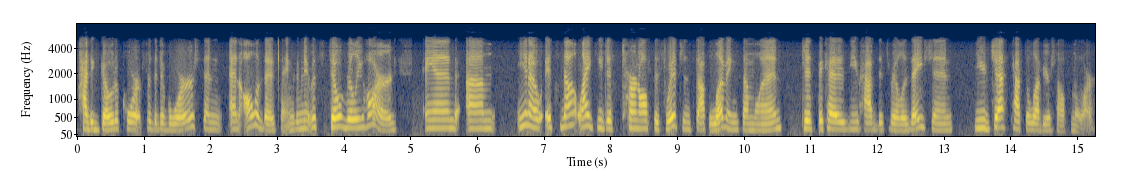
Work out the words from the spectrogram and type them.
had to go to court for the divorce and and all of those things. I mean, it was still really hard. And um, you know, it's not like you just turn off the switch and stop loving someone just because you have this realization you just have to love yourself more.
